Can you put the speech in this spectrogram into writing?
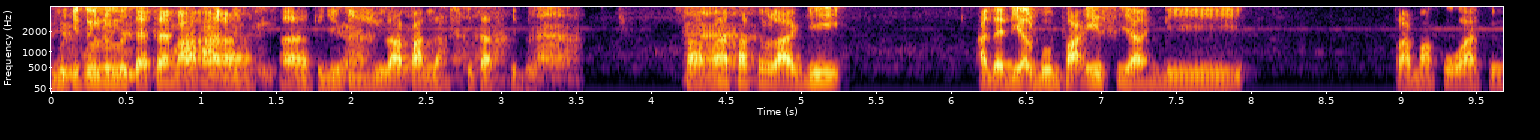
begitu lulus 77, SMA ah, 78 ah, berarti. 778 Ya, lah sekitar ah, situ. ah. Sama Ah. satu lagi ada di album Faiz yang di Ramakua tuh.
